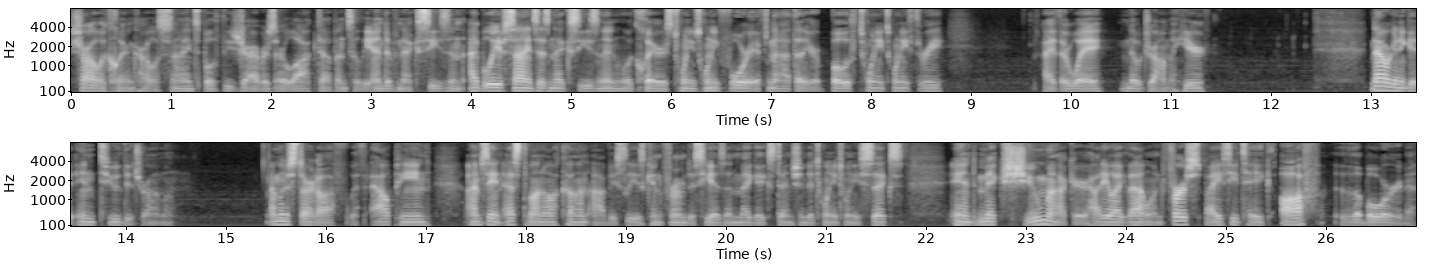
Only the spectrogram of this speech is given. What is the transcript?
Charles Leclerc and Carlos Sainz, both these drivers are locked up until the end of next season. I believe Sainz is next season and Leclerc is 2024. If not, that they are both 2023. Either way, no drama here. Now we're going to get into the drama. I'm going to start off with Alpine. I'm saying Esteban Ocon obviously is confirmed as he has a mega extension to 2026. And Mick Schumacher, how do you like that one? First spicy take off the board.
